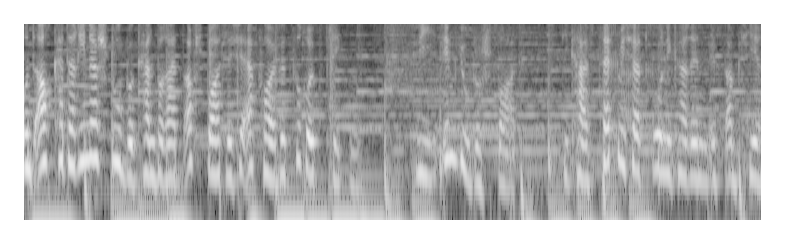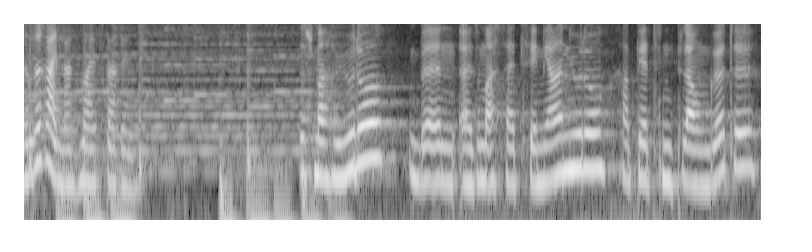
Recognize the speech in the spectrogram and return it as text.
Und auch Katharina Stube kann bereits auf sportliche Erfolge zurückblicken. Sie im Judosport. Die Kfz-Mechatronikerin ist amtierende Rheinlandmeisterin. Ich mache Judo, bin, also mache seit zehn Jahren Judo, habe jetzt einen blauen Gürtel.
